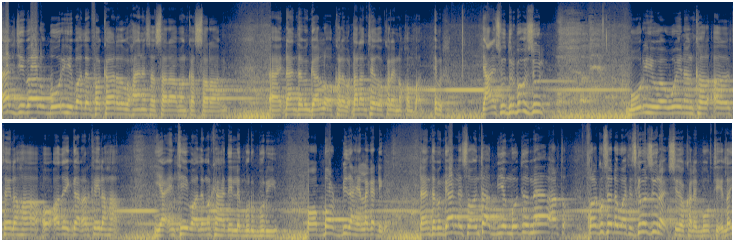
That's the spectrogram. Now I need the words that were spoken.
Aljibaalu buurihi baad fakaanad waxaana saraaban ka saraabi. Ay dhaanta gallo oo kale dhalanteed oo kale noqon baad. Ibr yaani suu durba usul buurihi waa weynan ka artay lahaa oo adeegan arkay lahaa. Yaa intii baad markaa haddii la burburiyo oo board bidahay laga dhigo. Dhaanta magaal soo intaad biyo moodada meel arto qol ku soo dhawaatay iskama zuulay sidoo kale buurti ilay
